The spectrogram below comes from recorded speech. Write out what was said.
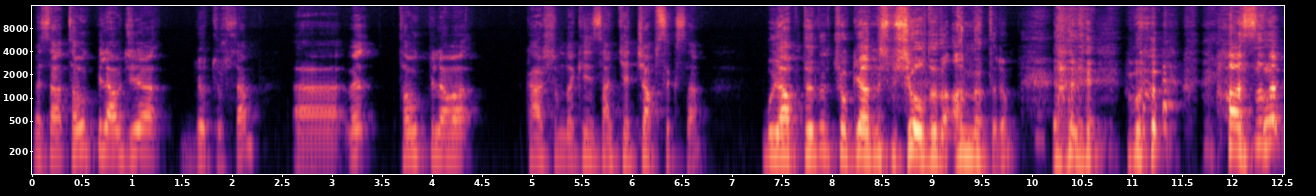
Mesela tavuk pilavcıya götürsem eee, ve tavuk pilava karşımdaki insan ketçap sıksa bu yaptığının çok yanlış bir şey olduğunu anlatırım. Yani bu aslında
